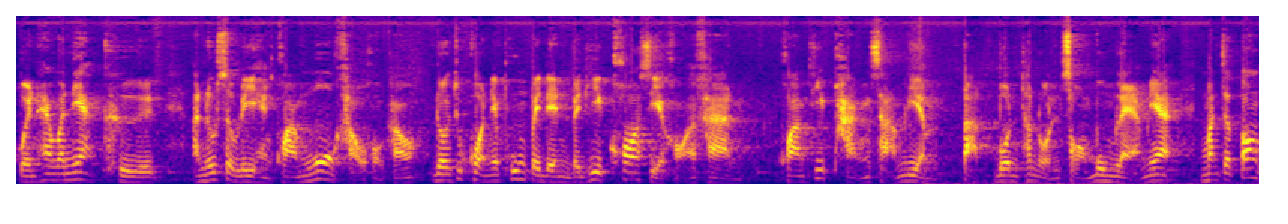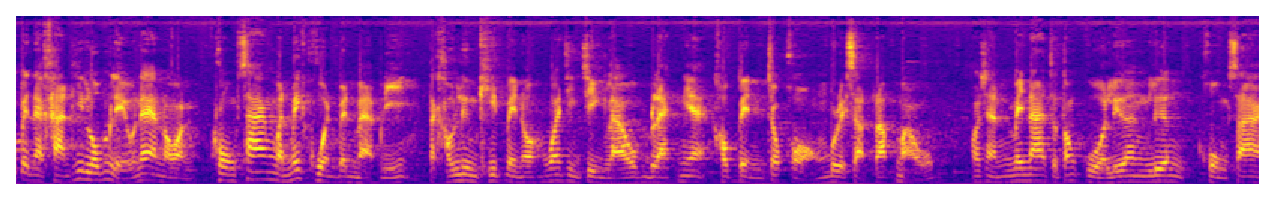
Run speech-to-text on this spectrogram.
เบนแฮมว่าเนี่ยคืออนุสาวรีย์แห่งความโง่เขลาของเขา โดยทุกคนเนี่ยพุ่งไปเด่นไปที่ข้อเสียของอาคาร ความที่ผังสามเหลี่ยมตัดบนถนนสองมุมแหลมเนี่ยมันจะต้องเป็นอาคารที่ล้มเหลวแน่นอน โครงสร้างมันไม่ควรเป็นแบบนี้ แต่เขาลืมคิดไปเนาะว่าจริง ๆ แล้วแบล็กเนี่ยเขาเป็นเจ้าของบริษัทรับเหมา เพราะฉะนั้นไม่น่าจะต้องกลัวเรื่องเรื่องโครงสร้าง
